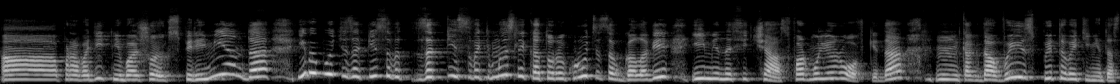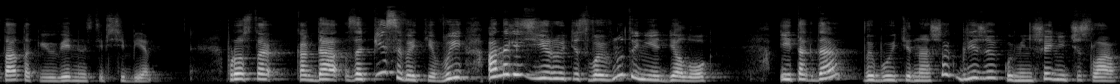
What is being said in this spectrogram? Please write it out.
а, проводить небольшой эксперимент, да, и вы будете записывать, записывать мысли, которые крутятся в голове именно сейчас, формулировки, да, когда вы испытываете недостаток и уверенности в себе. Просто когда записываете, вы анализируете свой внутренний диалог, и тогда вы будете на шаг ближе к уменьшению числа.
